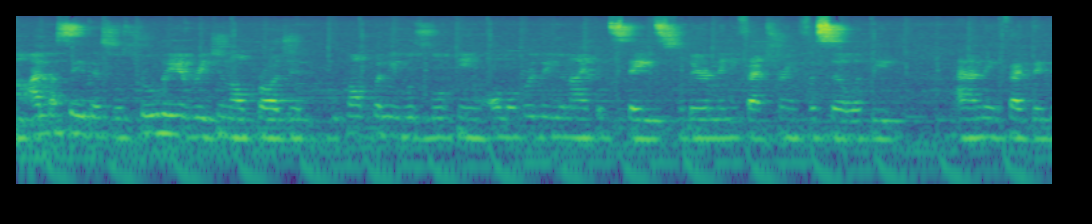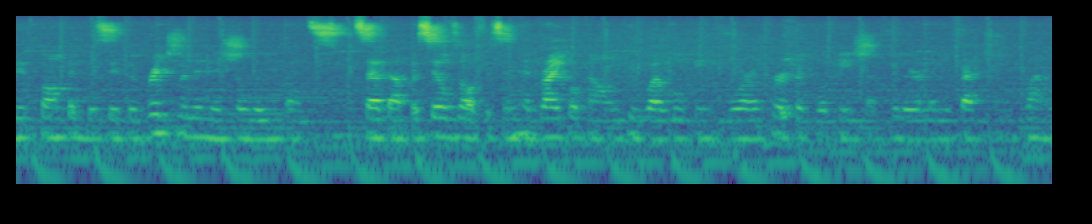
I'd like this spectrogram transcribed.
I must say this was truly a regional project. The company was looking all over the United States for their manufacturing facility and in fact, they did contact the city of Richmond initially and set up a sales office in Henrico County while looking for a perfect location for their manufacturing plant.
